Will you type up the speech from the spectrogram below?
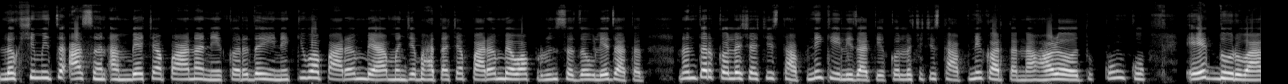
लक्ष्मीचं आसन आंब्याच्या पानाने करदईने किंवा पारंब्या म्हणजे भाताच्या पारंब्या वापरून सजवले जातात. नंतर कलशाची स्थापना केली जाते. कलशाची स्थापना करताना हळद कुंकू एक दुर्वा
